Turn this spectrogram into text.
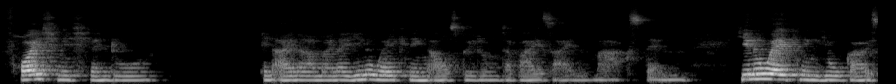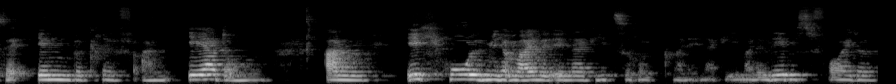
freue ich mich, wenn du in einer meiner Yin Awakening Ausbildung dabei sein magst, denn Yin Awakening Yoga ist der Inbegriff an Erdung, an ich hole mir meine Energie zurück, meine Energie, meine Lebensfreude,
